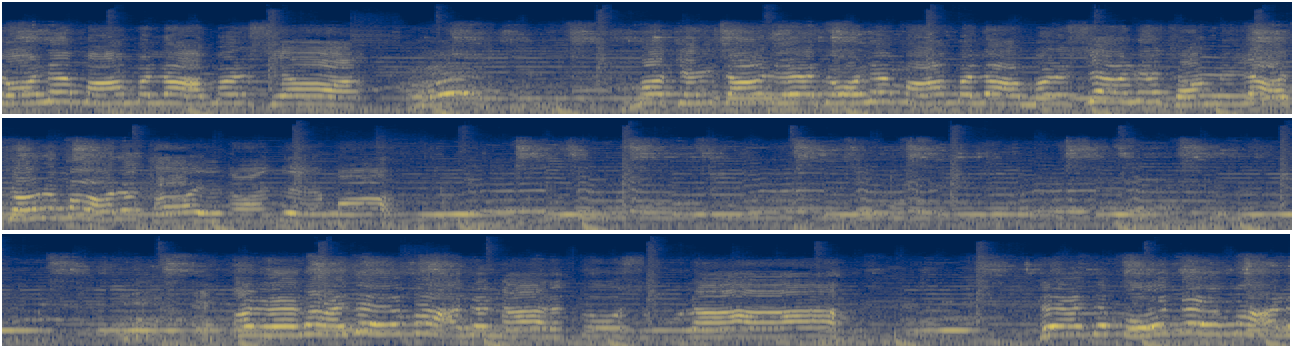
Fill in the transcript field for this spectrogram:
જોને મામલા અમરસ્યા માથે દારે જોને મામલા મરસ્યા ને જમ્યા જર માર થાય અરે રાજે મારનાર તો સુરા. હેજ બોધ માર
